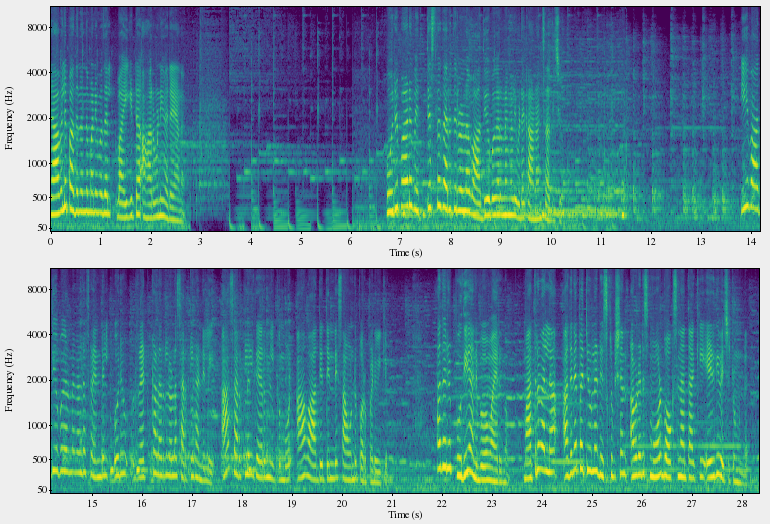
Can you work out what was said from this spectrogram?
രാവിലെ പതിനൊന്ന് മണി മുതൽ വൈകിട്ട് ആറു മണി വരെയാണ്. ഒരുപാട് വ്യത്യസ്ത തരത്തിലുള്ള വാദ്യോപകരണങ്ങൾ ഇവിടെ കാണാൻ സാധിച്ചു. ഈ വാദ്യോപകരണങ്ങളുടെ ഫ്രണ്ടിൽ ഒരു റെഡ് കളറിലുള്ള സർക്കിൾ കണ്ടില്ലേ? ആ സർക്കിളിൽ കയറി നിൽക്കുമ്പോൾ ആ വാദ്യത്തിന്റെ സൗണ്ട് പുറപ്പെടുവിക്കും. അതൊരു പുതിയ അനുഭവമായിരുന്നു. മാത്രമല്ല അതിനെപ്പറ്റിയുള്ള ഡിസ്ക്രിപ്ഷൻ അവിടെ ഒരു സ്മോൾ ബോക്സിനകത്താക്കി എഴുതി വെച്ചിട്ടുമുണ്ട്.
